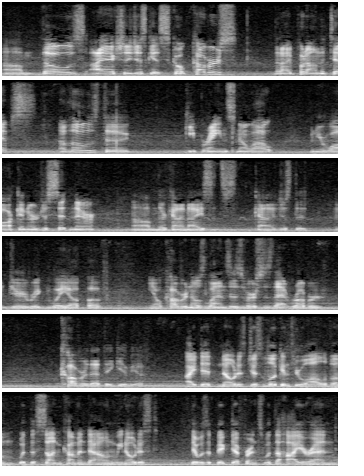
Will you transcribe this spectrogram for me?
Um, those, I actually just get scope covers that I put on the tips of those to keep rain, snow out when you're walking or just sitting there. Um, they're kind of nice. It's kind of just a, a jerry-rigged way up of, you know, covering those lenses versus that rubber cover that they give you. I did notice just looking through all of them with the sun coming down, we noticed there was a big difference with the higher end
